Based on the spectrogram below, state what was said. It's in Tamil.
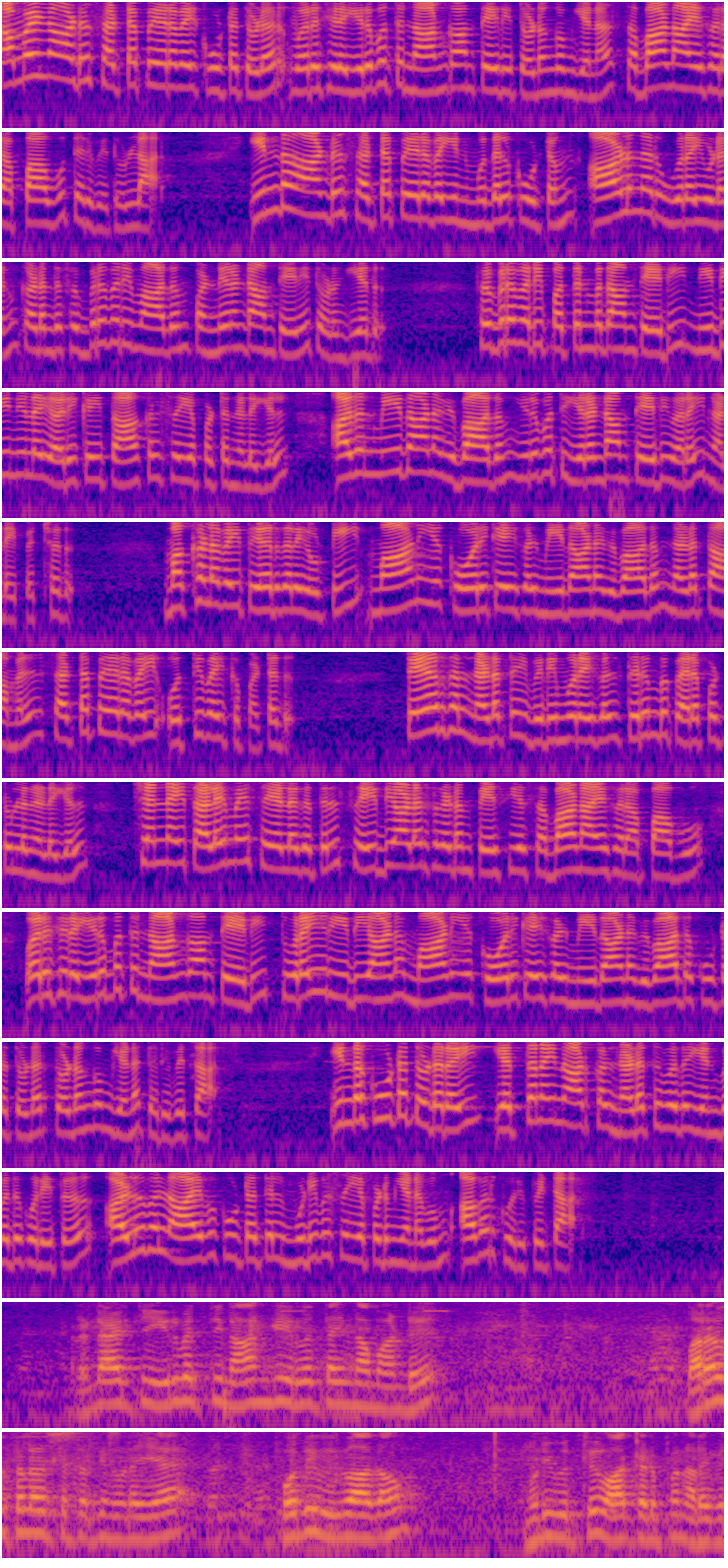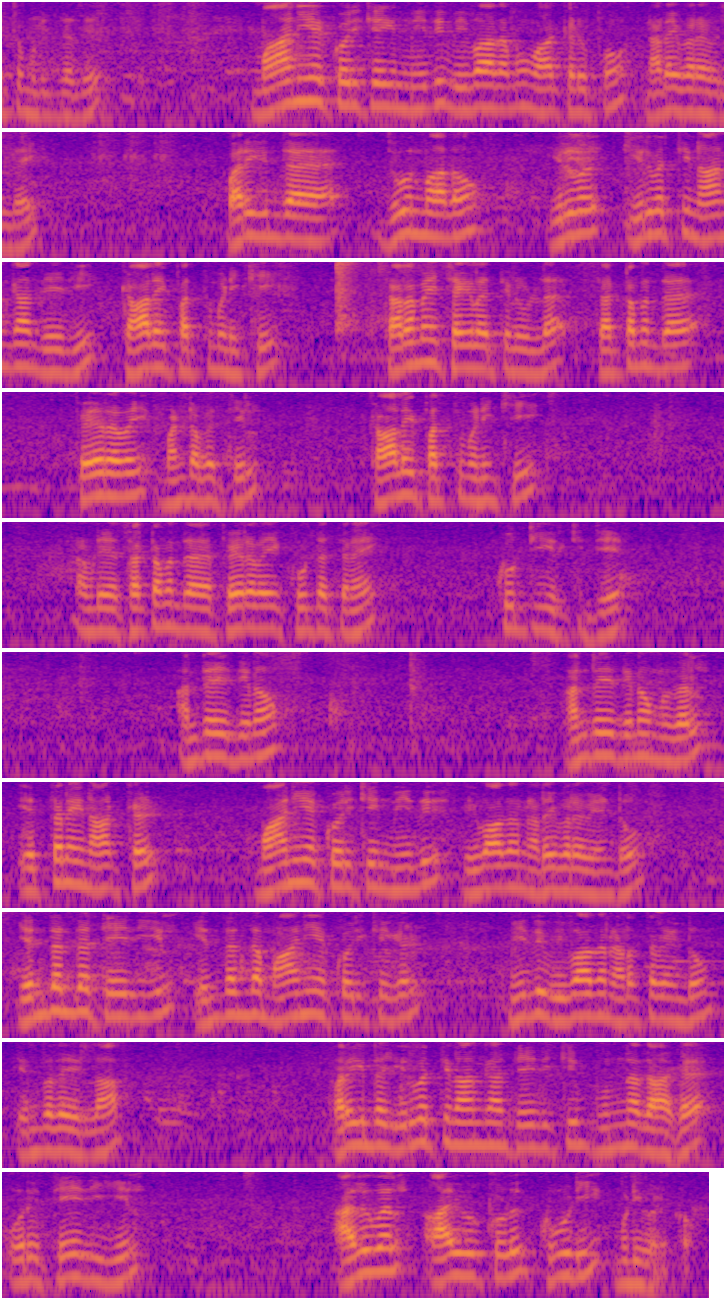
தமிழ்நாடு சட்டப்பேரவை கூட்டத்தொடர் வருகிற இருபத்தி நான்காம் தேதி தொடங்கும் என சபாநாயகர் அப்பாவு தெரிவித்துள்ளார். இந்த ஆண்டு சட்டப்பேரவையின் முதல் கூட்டம் ஆளுநர் உரையுடன் கடந்த பிப்ரவரி மாதம் பன்னிரெண்டாம் தேதி தொடங்கியது. பிப்ரவரி பத்தொன்பதாம் தேதி நிதிநிலை அறிக்கை தாக்கல் செய்யப்பட்ட நிலையில் அதன் மீதான விவாதம் இருபத்தி இரண்டாம் தேதி வரை நடைபெற்றது. மக்களவை தேர்தலையொட்டி மானிய கோரிக்கைகள் மீதான விவாதம் நடத்தாமல் சட்டப்பேரவை ஒத்திவைக்கப்பட்டது. தேர்தல் நடத்தை விதிமுறைகள் திரும்ப பெறப்பட்டுள்ள நிலையில் சென்னை தலைமை செயலகத்தில் செய்தியாளர்களிடம் பேசிய சபாநாயகர் அப்பாவு வருகிற இருபத்தி நான்காம் தேதி துறை ரீதியான மானிய கோரிக்கைகள் மீதான விவாத கூட்டத்தொடர் தொடங்கும் என தெரிவித்தார். இந்த கூட்டத்தொடரை எத்தனை நாட்கள் நடத்துவது என்பது குறித்து அலுவல் ஆய்வுக் கூட்டத்தில் முடிவு செய்யப்படும் எனவும் அவர் குறிப்பிட்டார். ரெண்டாயிரத்தி இருபத்தி நான்கு இருபத்தைந்தாம் ஆண்டு வரவு செலவு திட்டத்தினுடைய பொது விவாதம் முடிவுற்று வாக்கெடுப்பு நடைபெற்று முடிந்தது. மானிய கோரிக்கையின் மீது விவாதமும் வாக்கெடுப்பும் நடைபெறவில்லை. வருகின்ற ஜூன் மாதம் இருவ இருபத்தி நான்காம் தேதி காலை பத்து மணிக்கு தலைமைச் செயலகத்தில் உள்ள சட்டமன்ற பேரவை மண்டபத்தில் காலை பத்து மணிக்கு நம்முடைய சட்டமன்ற பேரவை கூட்டத்தினை கூட்டியிருக்கின்றேன். அன்றைய தினம் அன்றைய தினம் முதல் எத்தனை நாட்கள் மானிய கோரிக்கையின் மீது விவாதம் நடைபெற வேண்டும். எந்தெந்த தேதியில் எந்தெந்த மானிய கோரிக்கைகள் மீது விவாதம் நடத்த வேண்டும் என்பதையெல்லாம் வருகின்ற இருபத்தி நான்காம் தேதிக்கு முன்னதாக ஒரு தேதியில் அலுவல் ஆய்வுக்குழு கூடி முடிவெடுக்கும்.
